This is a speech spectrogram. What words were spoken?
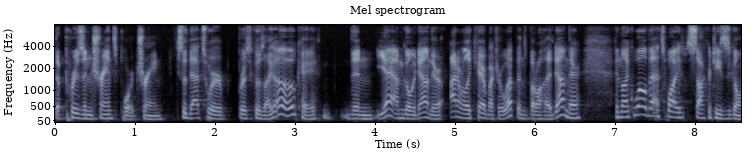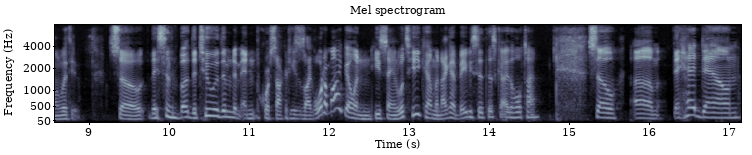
the prison transport train. So that's where Brisco's like, "Oh, okay, then yeah, I'm going down there. I don't really care about your weapons, but I'll head down there." And like, well, that's why Socrates is going with you. So they send the two of them, to, and of course Socrates is like, "What am I going?" And he's saying, "What's he coming? I got to babysit this guy the whole time." So um, they head down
